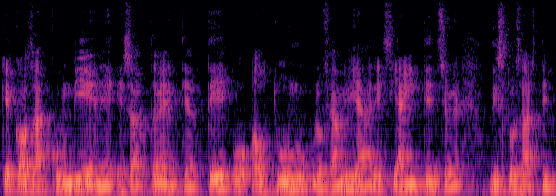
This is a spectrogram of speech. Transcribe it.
che cosa conviene esattamente a te o al tuo nucleo familiare se hai intenzione di sposarti,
